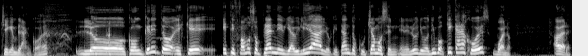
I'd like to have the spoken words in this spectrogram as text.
cheque en blanco. ¿eh? Lo concreto es que este famoso plan de viabilidad, lo que tanto escuchamos en, en el último tiempo, ¿qué carajo es? Bueno, a ver,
